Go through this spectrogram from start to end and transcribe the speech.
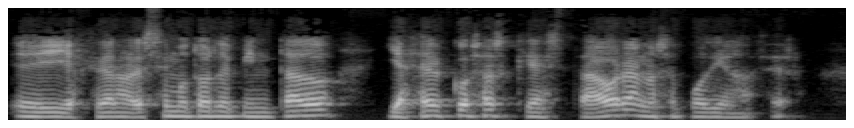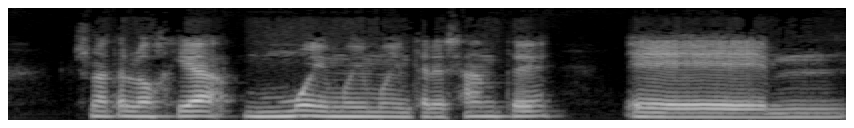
eh, y acceder a ese motor de pintado y hacer cosas que hasta ahora no se podían hacer. Es una tecnología muy, muy, muy interesante. Eh,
